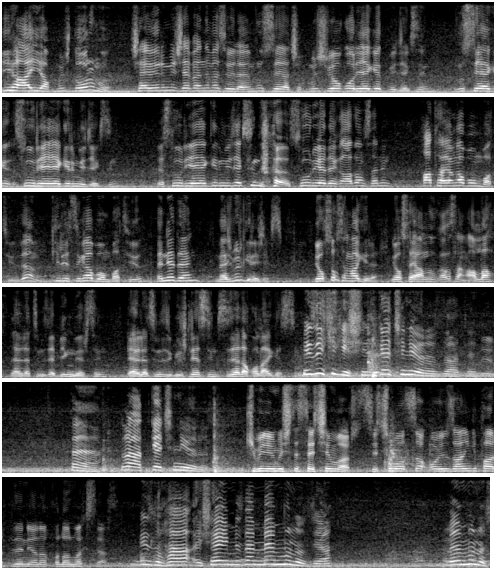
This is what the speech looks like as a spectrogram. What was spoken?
İHA'yı yapmış doğru mu? Çevirmiş efendime söyleyeyim Rusya'ya çıkmış. Yok oraya gitmeyeceksin. Rusya'ya Suriye'ye girmeyeceksin. E Suriye'ye girmeyeceksin de Suriye'deki adam senin Hatay'ına bomba atıyor değil mi? Kilisine bomba atıyor. E neden? Mecbur gireceksin. Yoksa sana girer. Yoksa yalnız kalırsan Allah devletimize bin versin. Devletimizi güçlesin. Size de kolay gelsin. Biz iki kişiyiz geçiniyoruz zaten. He, rahat geçiniyoruz. 2023'te seçim var. Seçim olsa oyunuzu hangi partiden yana kullanmak istersin? Biz ha, şeyimizden memnunuz ya. Memnunuz.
